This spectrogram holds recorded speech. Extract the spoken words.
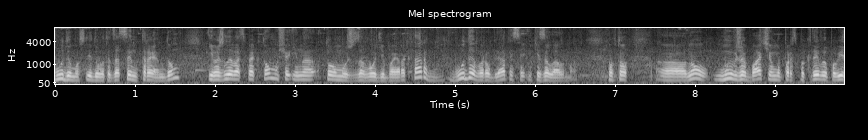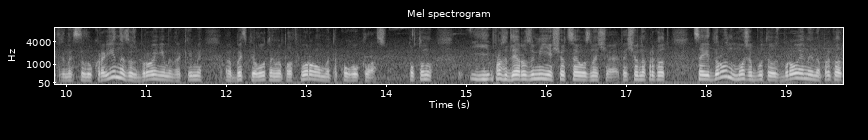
будемо слідувати за цим трендом. І важливий аспект в тому, що і на тому ж заводі Байрактар буде вироблятися і кізелелма. Тобто, е, ну ми вже бачимо перспективи повітряних сил України з озброєннями такими е, безпілотними платформами такого класу. Тобто, ну і просто для розуміння, що це означає, те, що, наприклад, цей дрон може бути озброєний, наприклад,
